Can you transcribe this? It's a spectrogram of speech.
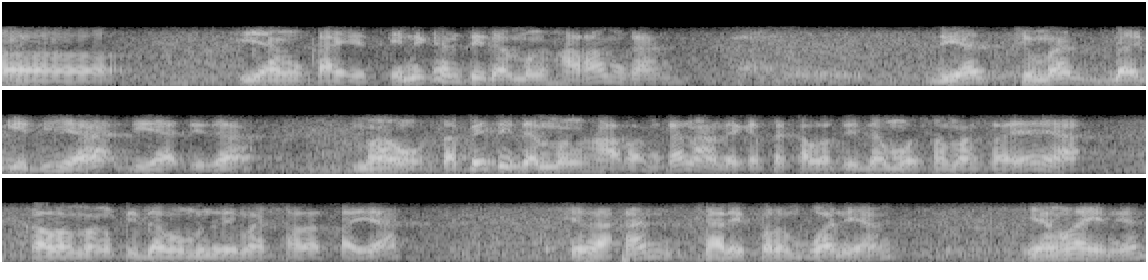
uh, yang kait ini kan tidak mengharamkan. Dia cuma bagi dia, dia tidak mau. Tapi tidak mengharamkan. Andai kata kalau tidak mau sama saya ya, kalau memang tidak mau menerima syarat saya, silakan cari perempuan yang yang lain kan.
